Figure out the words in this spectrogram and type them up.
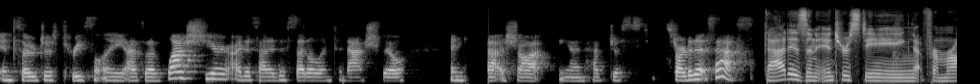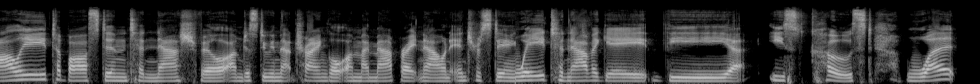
And so just recently, as of last year, I decided to settle into Nashville and that a shot and have just started at SAS. That is an interesting from Raleigh to Boston to Nashville. I'm just doing that triangle on my map right now. An interesting way to navigate the East Coast. What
